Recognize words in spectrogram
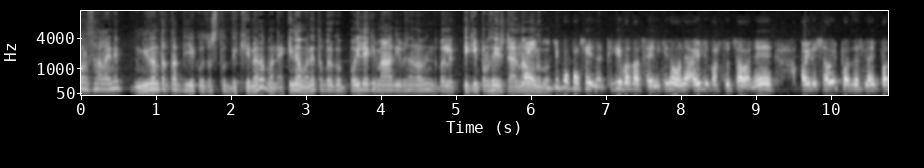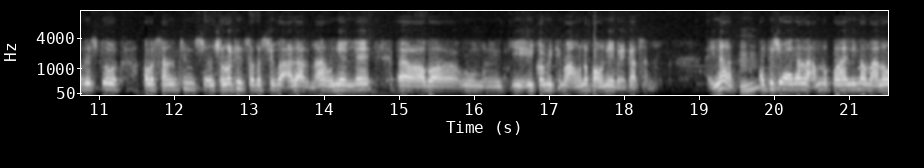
प्रथालाई नै निरन्तरता दिएको जस्तो देखिएन र भने? किनभने तपाईँहरूको पहिलेकै महाधिवेशनमा पनि तपाईँले टिकी प्रथा स्टाइलमा आउनुभयो। टिकी प्रथा छैन टिकी प्रथा छैन। किनभने अहिले कस्तो छ भने अहिले सबै प्रदेशलाई प्रदेशको अब सङ्गठन सङ्गठित सदस्यको आधारमा उनीहरूले अब कमिटीमा आउन पाउने भएका छन्। होइन? त्यसो भएर हाम्रो प्रणालीमा मानव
